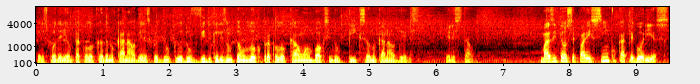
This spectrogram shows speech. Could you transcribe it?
eles poderiam estar tá colocando no canal deles, que eu, eu duvido que eles não estão loucos para colocar um unboxing do Pixel no canal deles. Eles estão. Mas então eu separei cinco categorias:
